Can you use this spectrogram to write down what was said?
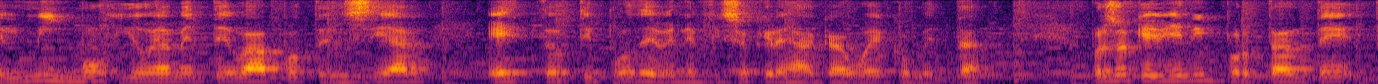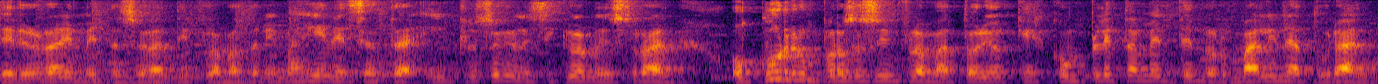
eh, mismo y obviamente va a potenciar estos tipos de beneficios que les acabo de comentar. Por eso que es bien importante tener una alimentación antiinflamatoria. Imagínense, hasta incluso en el ciclo menstrual ocurre un proceso inflamatorio que es completamente normal y natural.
